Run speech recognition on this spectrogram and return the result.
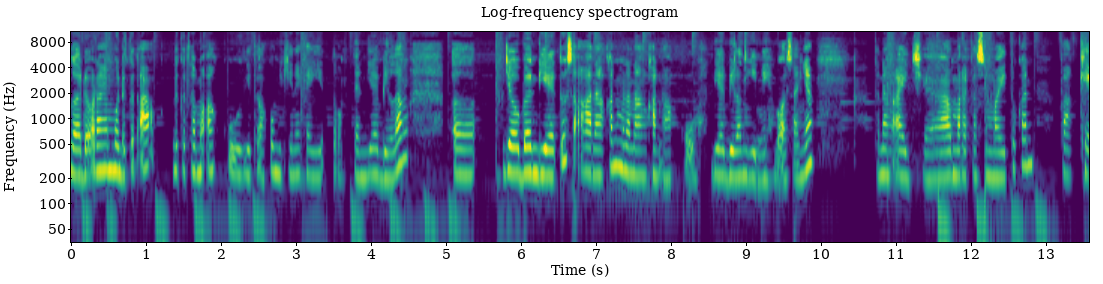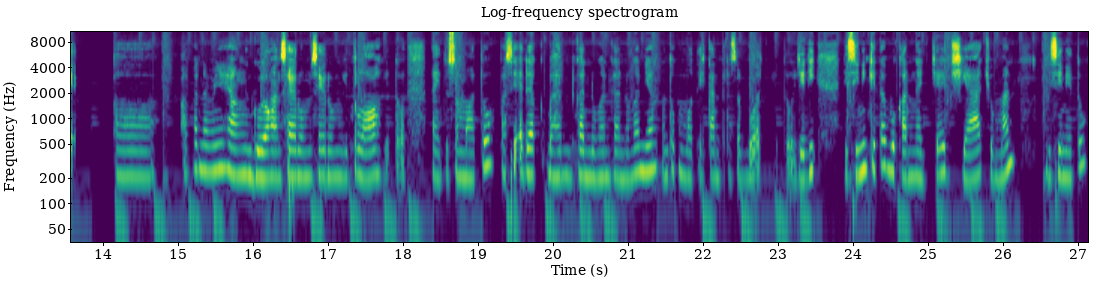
nggak ada orang yang mau deket aku, deket sama aku gitu. Aku mikirnya kayak gitu. Dan dia bilang e, jawaban dia itu seakan-akan menenangkan aku. Dia bilang gini bahwasanya tenang aja mereka semua itu kan pakai uh, apa namanya yang golongan serum serum gitu loh gitu. Nah itu semua tuh pasti ada bahan kandungan-kandungan yang untuk memutihkan tersebut gitu. Jadi di sini kita bukan ngejudge ya cuman di sini tuh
